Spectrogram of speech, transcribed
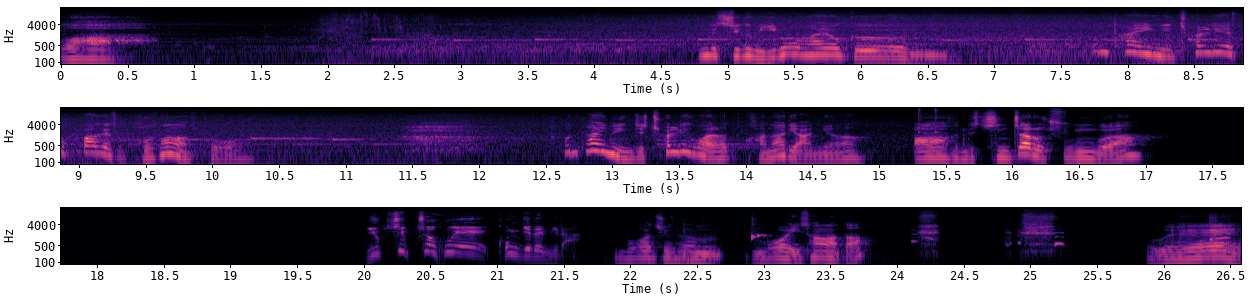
와. 근데 지금 이로 하여금 폰타인이 천리의 속박에서 벗어났어. 폰타인은 이제 천리 관- 관할이 아니야. 아, 근데 진짜로 죽은 거야? 60초 후에 공개됩니다. 뭐가 지금 뭐가 이상하다? 왜?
